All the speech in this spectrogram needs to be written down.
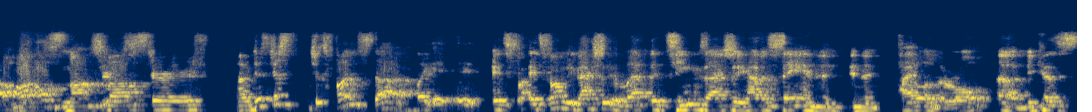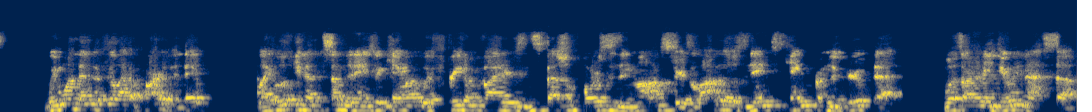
uh, all, monsters. monsters. Um, just just just fun stuff. Like it, it, it's it's fun. We've actually let the teams actually have a say in the in the title of the role uh, because we want them to feel like a part of it. They like looking at some of the names we came up with, freedom fighters and special forces and monsters. A lot of those names came from the group that was already doing that stuff,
